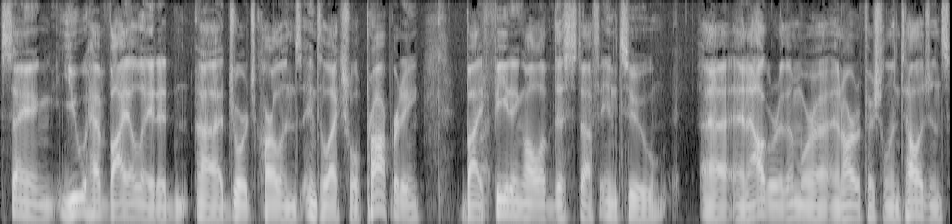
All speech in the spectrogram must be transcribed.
saying you have violated uh, George Carlin's intellectual property by feeding all of this stuff into. Uh, an algorithm or a, an artificial intelligence,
